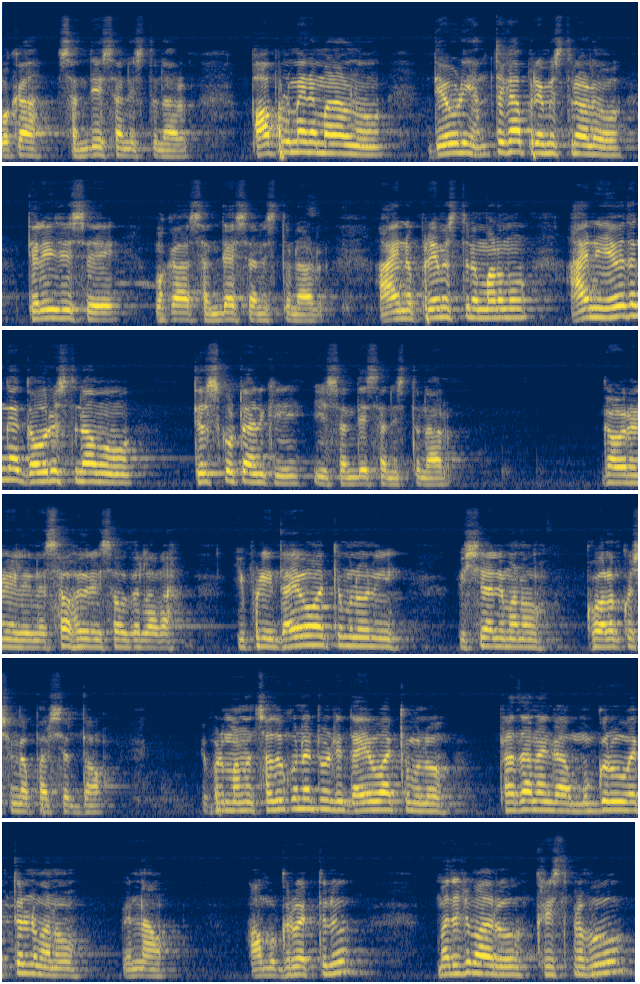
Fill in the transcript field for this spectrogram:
ఒక సందేశాన్ని ఇస్తున్నారు. పాపులమైన మనల్ని దేవుడు ఎంతగా ప్రేమిస్తున్నాడో తెలియజేసే ఒక సందేశాన్ని ఇస్తున్నాడు. ఆయన ప్రేమిస్తున్న మనము ఆయన ఏ విధంగా గౌరవిస్తున్నామో తెలుసుకోవటానికి ఈ సందేశాన్ని ఇస్తున్నారు. గౌరవనీయులైన సహోదరి సహోదరులారా ఇప్పుడు ఈ దైవవాక్యంలోని విషయాన్ని మనం కూలంకుషంగా పరిశీలిద్దాం. ఇప్పుడు మనం చదువుకున్నటువంటి దైవవాక్యములో ప్రధానంగా ముగ్గురు వ్యక్తులను మనం విన్నాం. ఆ ముగ్గురు వ్యక్తులు మొదటి వారు క్రీస్తు ప్రభువు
